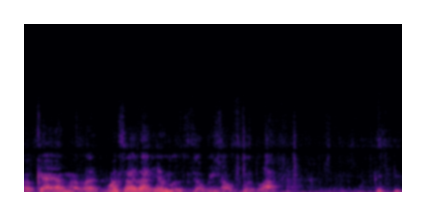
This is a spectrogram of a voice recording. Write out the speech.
Okay, I'm gonna let, once I let him loose, there'll be no food left.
